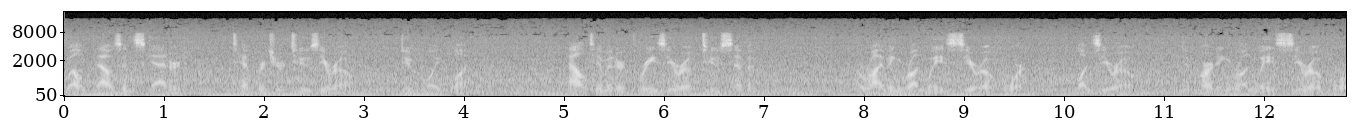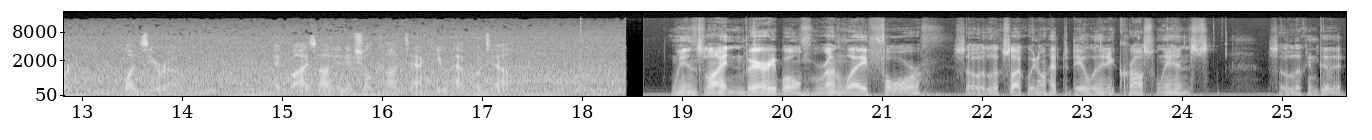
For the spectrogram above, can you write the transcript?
12,000 scattered, temperature 20, dew point 1. Altimeter 3027. Arriving runways 04, 10, departing runways 04, 10. Advise on initial contact you have hotel. Winds light and variable, runway 4, so it looks like we don't have to deal with any crosswinds, so looking good.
